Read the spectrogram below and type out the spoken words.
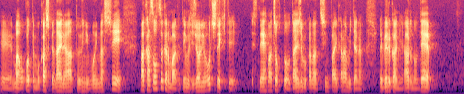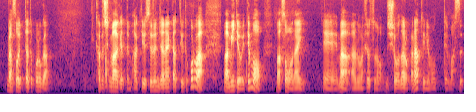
えー、まあ起こってもおかしくないなというふうに思いますし、まあ、仮想通貨のマーケット今非常に落ちてきてですね、まあ、ちょっと大丈夫かな心配かなみたいなレベル感にあるので、まあ、そういったところが株式マーケットにも波及するんじゃないかっていうところは、まあ、見ておいても、まあ、そうはない、えー、まああの一つの事象なのかなというふうに思ってます。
